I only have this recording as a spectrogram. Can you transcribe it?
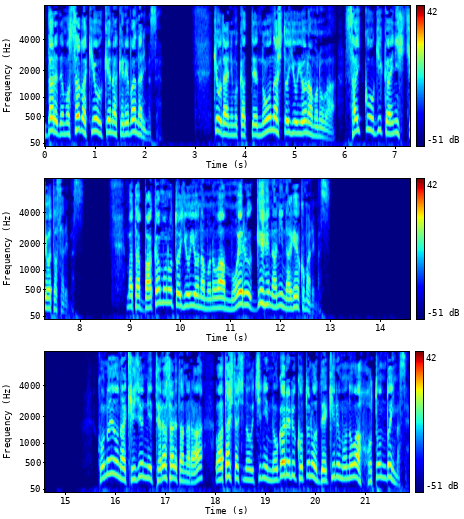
誰でも裁きを受けなければなりません。兄弟に向かって脳なしというようなものは最高議会に引き渡されます。また馬鹿者というようなものは燃えるゲヘナに投げ込まれます。このような基準に照らされたなら、私たちのうちに逃れることのできる者はほとんどいません。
